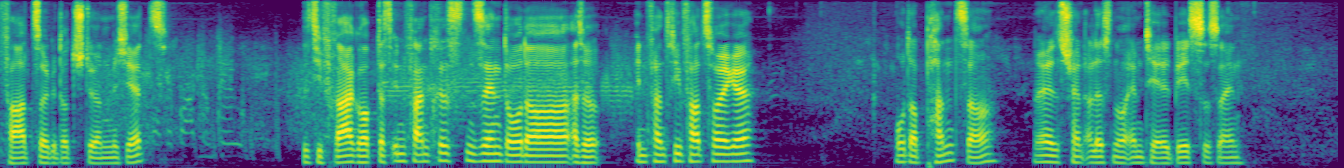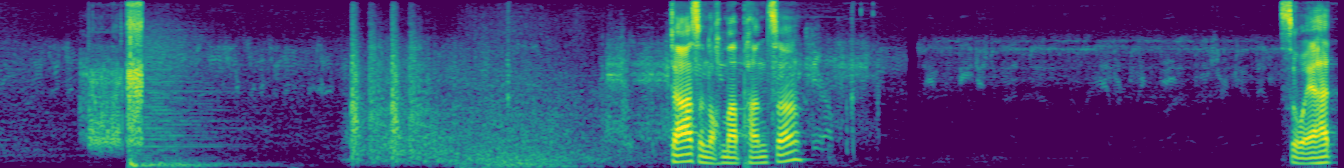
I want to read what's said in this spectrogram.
Fahrzeuge dort stören mich jetzt. Ist die Frage, ob das Infanteristen sind oder... Also, Infanteriefahrzeuge. Oder Panzer. Ne, das scheint alles nur MTLBs zu sein. Da sind nochmal Panzer. So, er hat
